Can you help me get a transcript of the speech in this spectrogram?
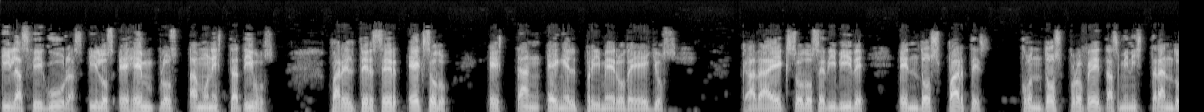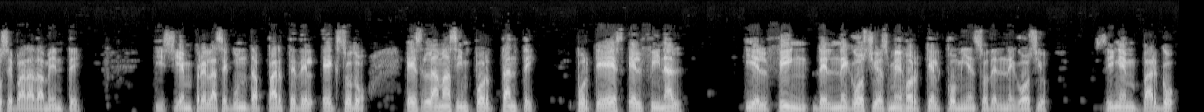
y las figuras y los ejemplos amonestativos para el tercer éxodo están en el primero de ellos. Cada éxodo se divide en dos partes, con dos profetas ministrando separadamente. Y siempre la segunda parte del éxodo es la más importante, porque es el final, y el fin del negocio es mejor que el comienzo del negocio. Sin embargo,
